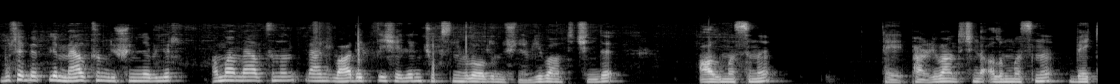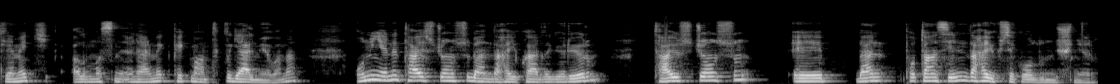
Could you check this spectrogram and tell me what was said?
Bu sebeple Melton düşünülebilir. Ama Melton'ın ben vaat ettiği şeylerin çok sınırlı olduğunu düşünüyorum. Rebound içinde almasını e, pardon, rebound içinde alınmasını beklemek, alınmasını önermek pek mantıklı gelmiyor bana. Onun yerine Tyus Jones'u ben daha yukarıda görüyorum. Tyus Jones'un e, ben potansiyelin daha yüksek olduğunu düşünüyorum.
